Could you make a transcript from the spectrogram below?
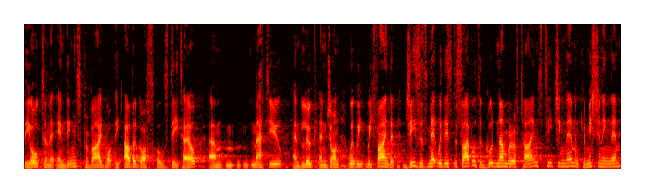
the alternate endings provide what the other Gospels detail um, M- Matthew and Luke and John. We, we, we, find that Jesus met with his disciples a good number of times, teaching them and commissioning them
